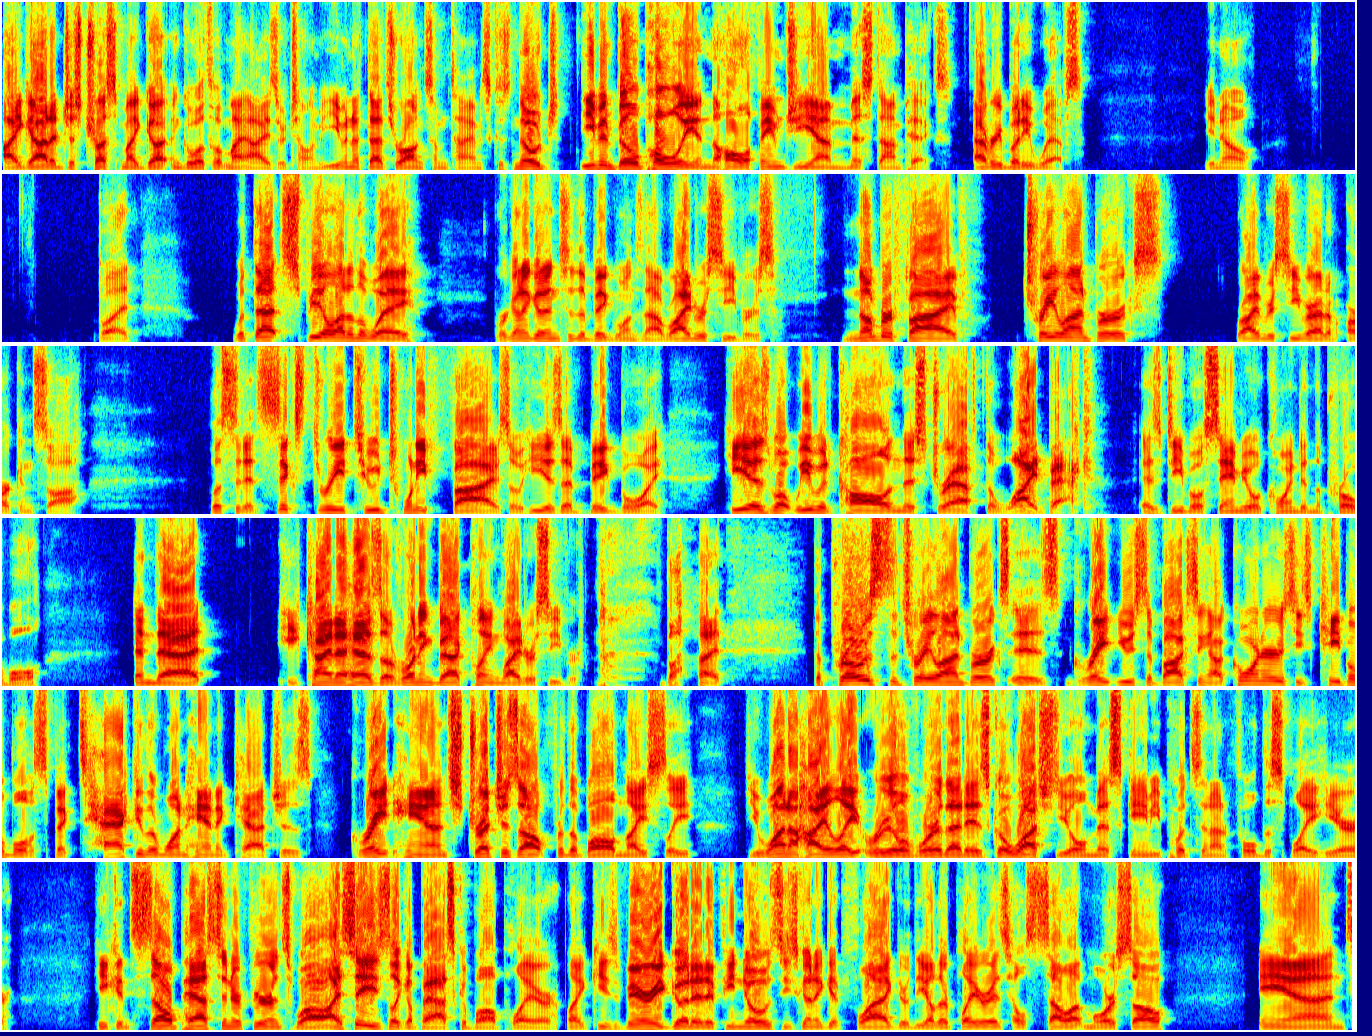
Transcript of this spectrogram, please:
I gotta just trust my gut and go with what my eyes are telling me, even if that's wrong sometimes. Because no, even Bill Polian, the Hall of Fame GM, missed on picks. Everybody whiffs, you know. But with that spiel out of the way, we're gonna get into the big ones now. Wide receivers, number five, Treylon Burks, wide receiver out of Arkansas, listed at 6'3", 225. So he is a big boy. He is what we would call in this draft the wide back as Deebo Samuel coined in the Pro Bowl, and that he kind of has a running back playing wide receiver. but the pros to Treylon Burks is great use of boxing out corners. He's capable of spectacular one handed catches, great hands, stretches out for the ball nicely. If you want a highlight reel of where that is, go watch the Ole Miss game. He puts it on full display here. He can sell pass interference well. I say he's like a basketball player. Like he's very good at if he knows he's going to get flagged or the other player is, he'll sell it more so. And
